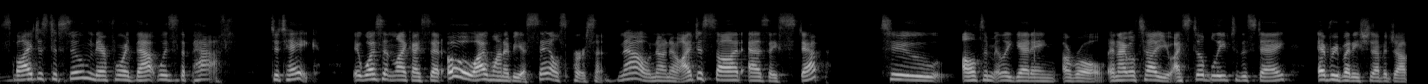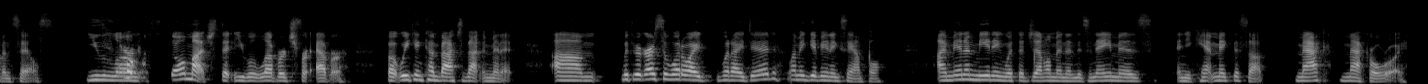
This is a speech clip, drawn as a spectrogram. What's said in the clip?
So I mm-hmm. just assumed, therefore, that was the path to take. It wasn't like I said, oh, I want to be a salesperson. No, no, no. I just saw it as a step to ultimately getting a role. And I will tell you, I still believe to this day, everybody should have a job in sales. You learn so much that you will leverage forever. But we can come back to that in a minute. Um, with regards to what do I what I did, let me give you an example. I'm in a meeting with a gentleman, and his name is, and you can't make this up, Mac McElroy.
